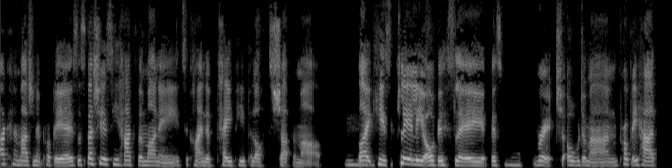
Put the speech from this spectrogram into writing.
I can imagine it probably is, especially as he had the money to kind of pay people off to shut them up. Mm-hmm. Like he's clearly, obviously, this rich older man, probably had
